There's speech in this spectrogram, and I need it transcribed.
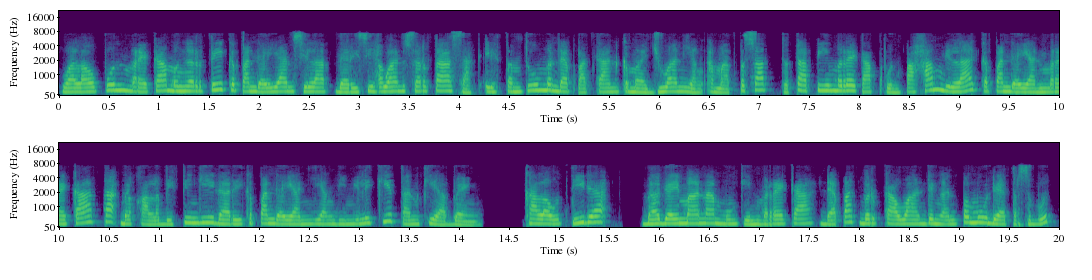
Walaupun mereka mengerti kepandaian silat dari Si Hwan serta Sakih tentu mendapatkan kemajuan yang amat pesat tetapi mereka pun paham bila kepandaian mereka tak bakal lebih tinggi dari kepandaian yang dimiliki Tan Kia Beng. Kalau tidak, bagaimana mungkin mereka dapat berkawan dengan pemuda tersebut?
